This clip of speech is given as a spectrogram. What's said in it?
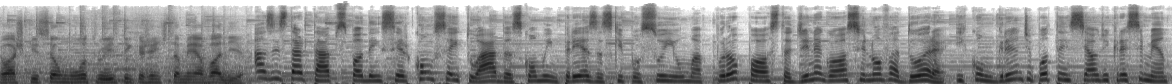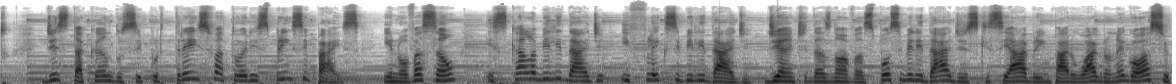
Eu acho que isso é um outro item que a gente também avalia. As startups podem ser conceituadas como empresas que possuem uma proposta de negócio inovadora e com grande potencial de crescimento, destacando-se por três fatores principais inovação, escalabilidade e flexibilidade. Diante das novas possibilidades que se abrem para o agronegócio,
